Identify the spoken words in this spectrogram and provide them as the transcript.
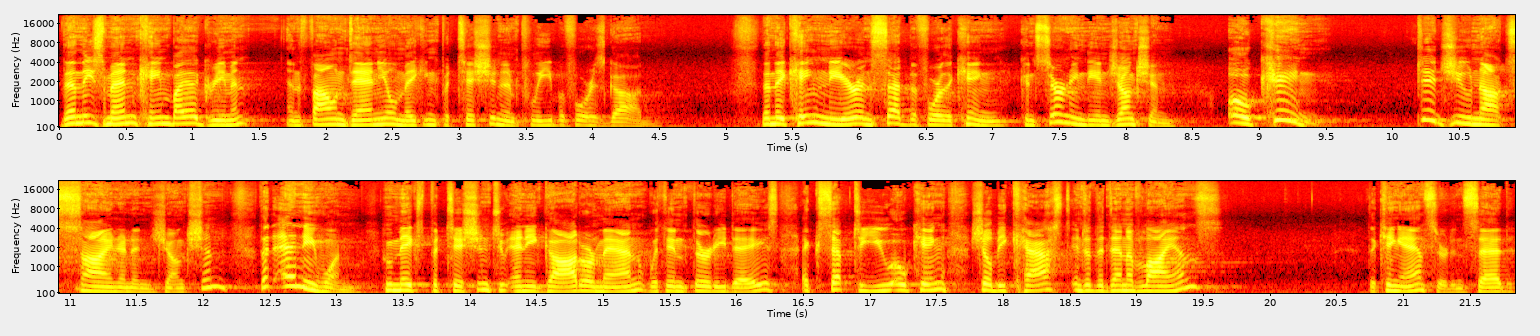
Then these men came by agreement and found Daniel making petition and plea before his God. Then they came near and said before the king concerning the injunction, O king, did you not sign an injunction that anyone who makes petition to any god or man within 30 days, except to you, O king, shall be cast into the den of lions? The king answered and said,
